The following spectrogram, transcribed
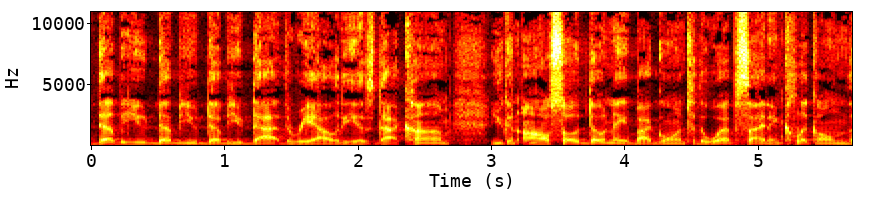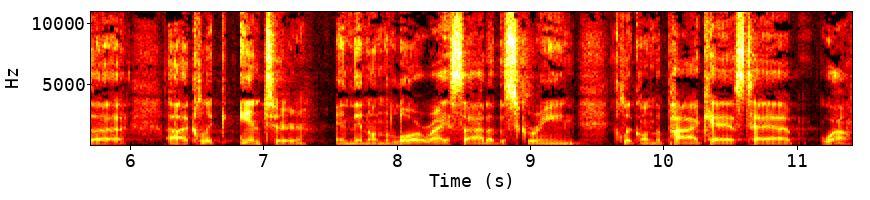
www.therealityis.com. You can also donate by going to the website and click on the uh, click enter, and then on the lower right side of the screen, click on the podcast tab. Well,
